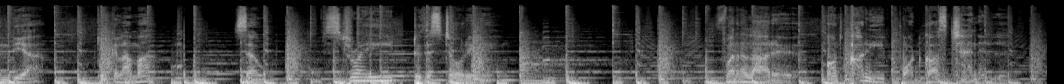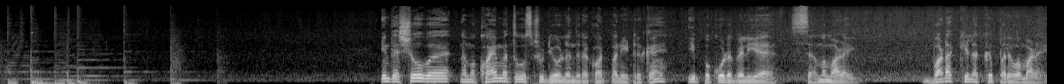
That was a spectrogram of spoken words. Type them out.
India கேட்கலாமா? So straight to the story. வரலாறு on Curry Podcast Channel. இந்த ஷோவை நம்ம கோயம்புத்தூர் ஸ்டுடியோலேருந்து ரெக்கார்ட் பண்ணிட்டு இருக்கேன் இப்போ கூட வெளியே செம மழை. வடகிழக்கு பருவமழை.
